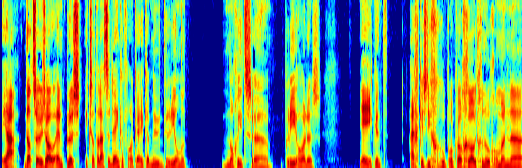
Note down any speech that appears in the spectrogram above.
ja, dat sowieso. En plus, ik zat de laatste te denken van... oké, ik heb nu 300 nog iets eh, pre-orders. Ja, je kunt... Eigenlijk is die groep ook wel groot genoeg om een, eh,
